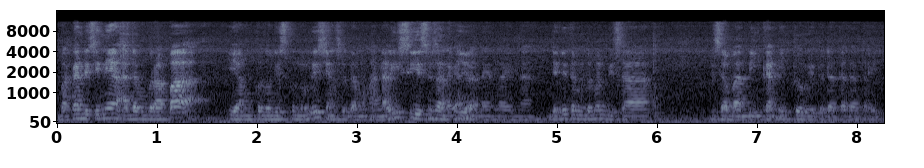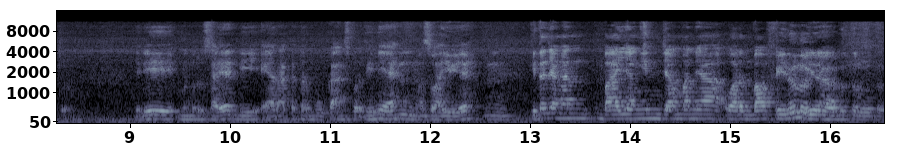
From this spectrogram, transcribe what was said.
Bahkan di sini ada beberapa yang penulis-penulis yang sudah menganalisis misalnya kan Iya. dan lain-lain. Nah, jadi teman-teman bisa bisa bandingkan itu gitu data-data itu. Jadi menurut saya di era keterbukaan seperti ini ya, Hmm. Mas Wahyu ya, Hmm. kita jangan bayangin zamannya Warren Buffett dulu Iya gitu. betul betul.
